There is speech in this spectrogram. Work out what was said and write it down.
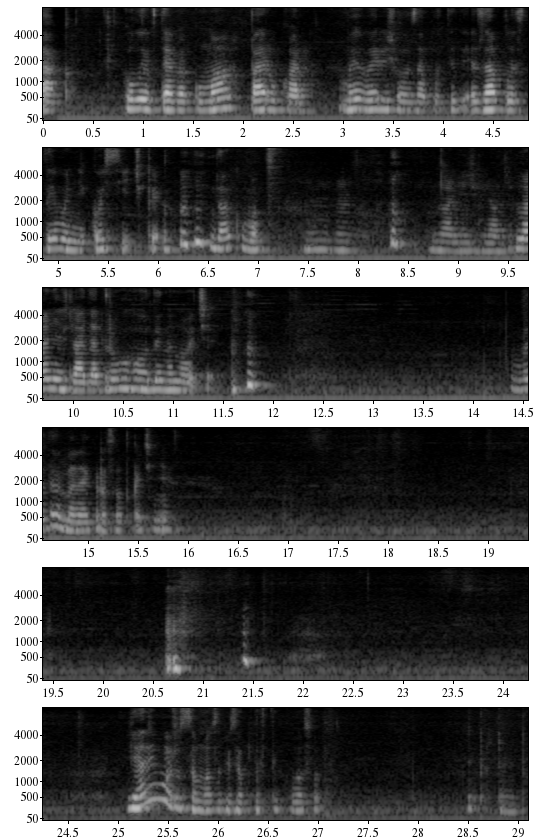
Так, коли в тебе кума, перукар, ми вирішили заплатити, заплести мені косічки. Да, кума? На ніч глядя. На ніч глядя, друга година ночі. Буде в мене красотка чи ні? Я не можу сама собі заплести колосок. Ти просто не попала.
